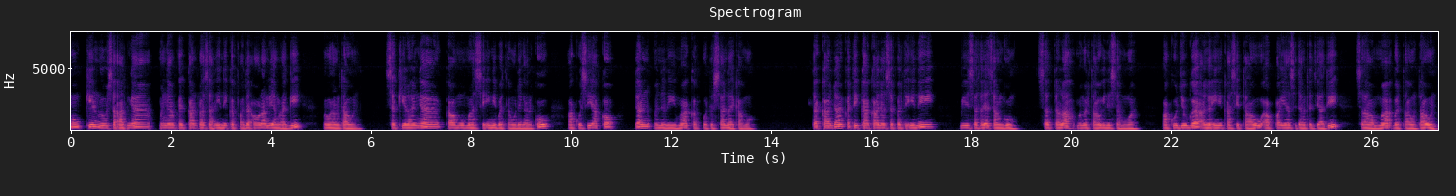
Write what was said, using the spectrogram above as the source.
Mungkin belum saatnya menyampaikan perasaan ini kepada orang yang lagi berulang tahun. Sekiranya kamu masih ingin bertemu denganku, aku siap kok dan menerima keputusan dari kamu. Terkadang ketika keadaan seperti ini, bisa saja canggung setelah mengetahui ini semua. Aku juga hanya ingin kasih tahu apa yang sedang terjadi selama bertahun-tahun.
